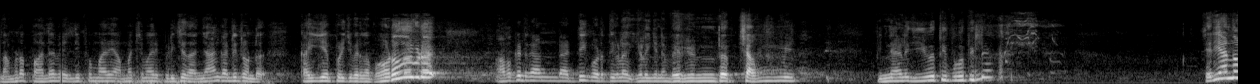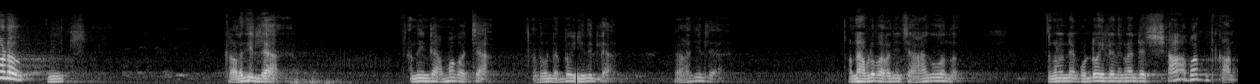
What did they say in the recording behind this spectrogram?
നമ്മുടെ പല വല്യപ്പന്മാരെ അമ്മച്ചിമാരെ പിടിച്ചതാ. ഞാൻ കണ്ടിട്ടുണ്ട്. കയ്യെ പിടിച്ച് വരുന്ന പോടോ ഇവിടെ. അവക്കിട്ട് രണ്ട് അടിയും കൊടുത്തികളെ ഇളിങ്ങനെ വരുണ്ട ചമ്മി. പിന്നെ ജീവിതത്തിൽ പോകത്തില്ല. ശരിയാണോടോ കളഞ്ഞില്ല. അന്ന് എന്റെ അമ്മ കൊച്ച. അതുകൊണ്ട് എന്തോ ചെയ്തില്ല. കളഞ്ഞില്ല അന്ന് അവൾ പറഞ്ഞു ചാകുമെന്ന് നിങ്ങൾ എന്നെ കൊണ്ടുപോയില്ല? നിങ്ങൾ എന്റെ ശാപം കാണും.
